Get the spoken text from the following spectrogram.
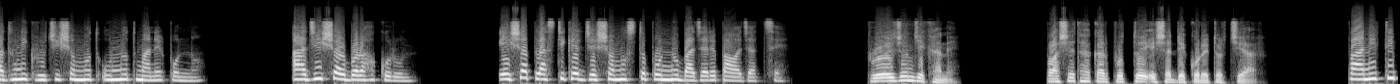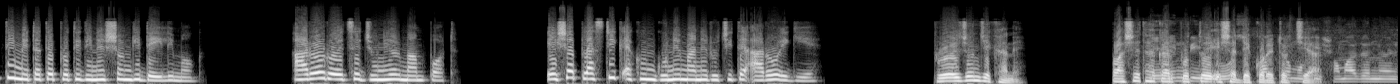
আধুনিক রুচিসম্মত উন্নত মানের পণ্য। আজই সরবরাহ করুন। এসা প্লাস্টিকের যে সমস্ত পণ্য বাজারে পাওয়া যাচ্ছে। প্রয়োজন যেখানে। পাশে থাকার প্রত্যয় এসা ডেকোরেটর চেয়ার। পানির তৃপ্তি মেটাতে প্রতিদিনের সঙ্গী ডেইলি মগ। আরও রয়েছে জুনিয়র মাম পট এসা প্লাস্টিক এখন গুণে মানে রুচিতে আরও এগিয়ে। প্রয়োজন যেখানে। পাশে থাকার প্রত্যয় এসা ডেকোরেটর চেয়ার। সমাজ উন্নয়ন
